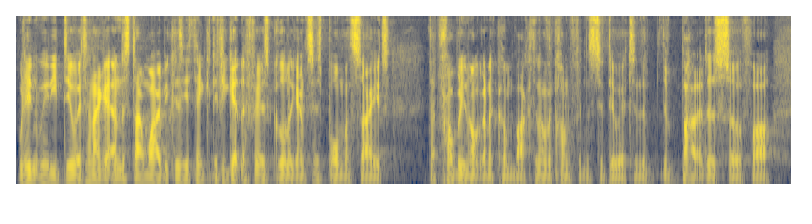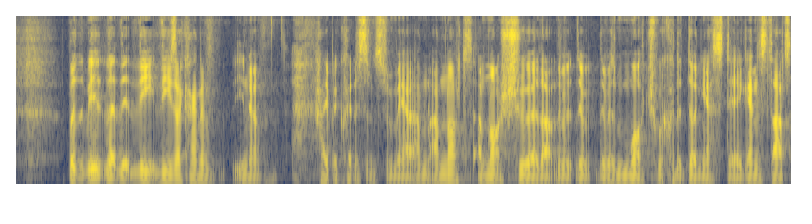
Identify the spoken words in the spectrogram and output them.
We didn't really do it. And I can understand why, because you're thinking if you get the first goal against this Bournemouth side, they're probably not going to come back. They don't have the confidence to do it, and they've, they've battered us so far. But the, the, the, these are kind of you know hyper criticisms for me. I'm, I'm not I'm not sure that there, there, there was much we could have done yesterday against that.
